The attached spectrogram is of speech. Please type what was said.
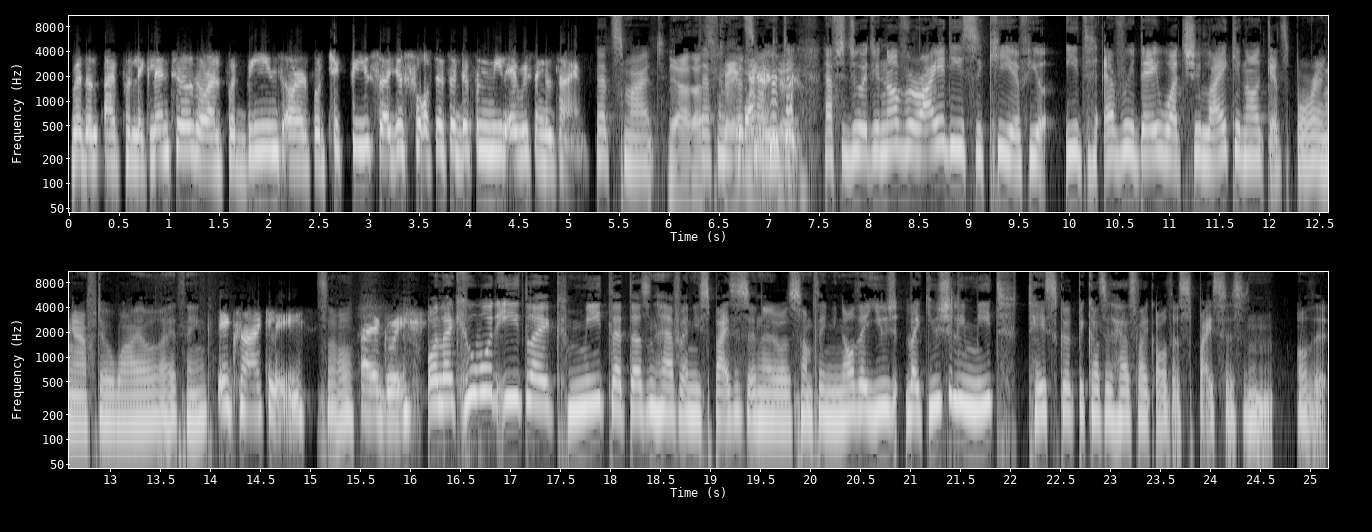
whether I put like lentils or I'll put beans or I'll put chickpeas. So I just swap. It's a different meal every single time. That's smart. Yeah, that's Definitely great that's way how to you do do- it. have to do it. You know, variety is the key. If you eat every day what you like, you know, it gets boring after a while, I think. Exactly. So, I agree. or like who would eat like meat that doesn't have any spices in it or something? You know, they use like usually meat tastes good because it has like all the spices and all the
